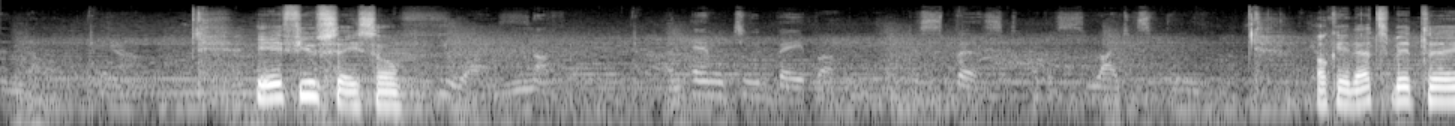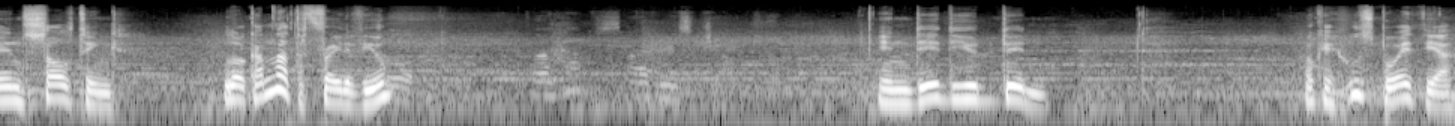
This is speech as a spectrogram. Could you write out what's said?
and our tongue. if you say so. You are nothing. An empty vapor, dispersed by the slightest breeze. Okay, that's a bit uh, insulting. Look, I'm not afraid of you. Good. Perhaps I've misjudged. Indeed, you did. Okay, who's Boethiah?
